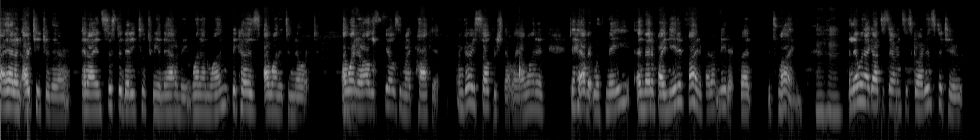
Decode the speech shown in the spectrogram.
I had an art teacher there, and I insisted that he teach me anatomy one on one because I wanted to know it. I wanted all the skills in my pocket. I'm very selfish that way. I wanted to have it with me. And then if I need it, fine. If I don't need it, but it's mine. Mm-hmm. And then when I got to San Francisco Art Institute,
